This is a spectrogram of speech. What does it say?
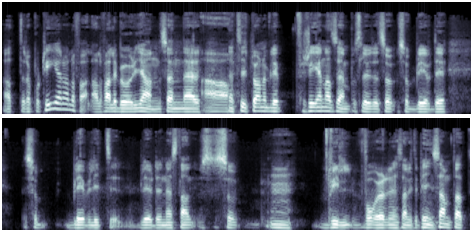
att rapportera i alla fall, i alla fall i början, sen när, Ja. när tidsplanen blev försenad sen på slutet så, så blev det, så blev det lite, blev det nästan, så Mm. vill, var det nästan lite pinsamt att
